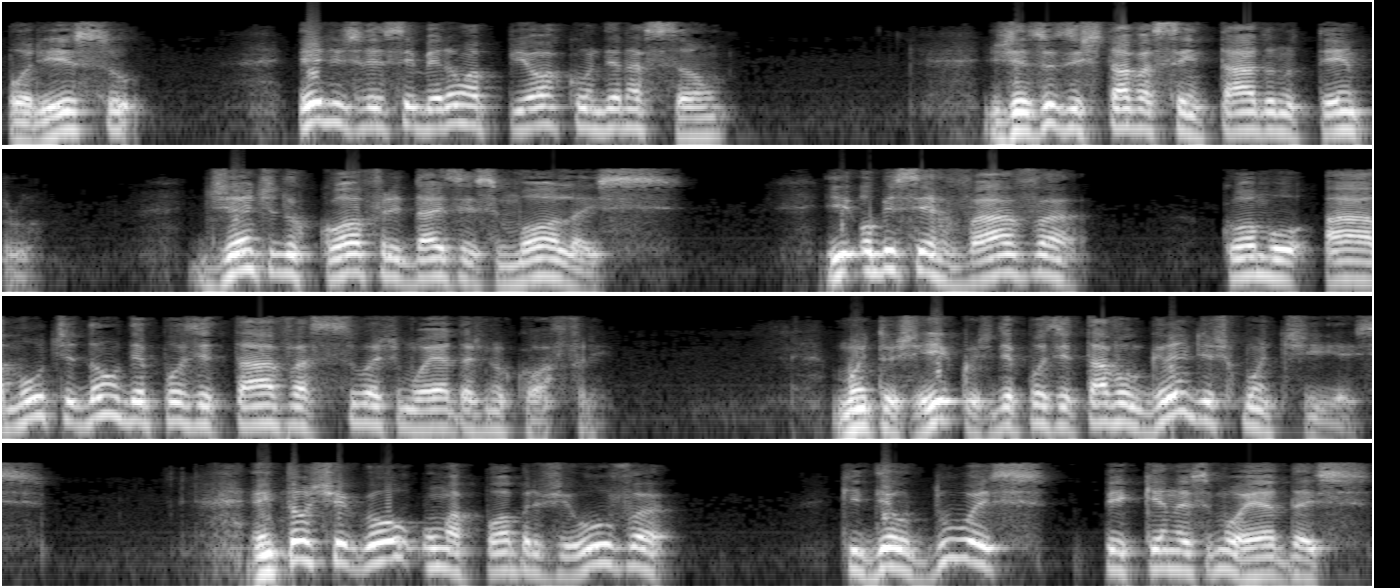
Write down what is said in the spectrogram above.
Por isso, eles receberão a pior condenação. Jesus estava sentado no templo, diante do cofre das esmolas, e observava como a multidão depositava suas moedas no cofre. Muitos ricos depositavam grandes quantias. Então chegou uma pobre viúva que deu duas pequenas moedas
